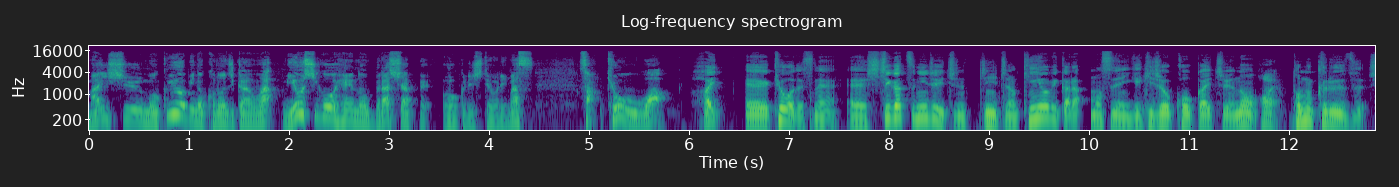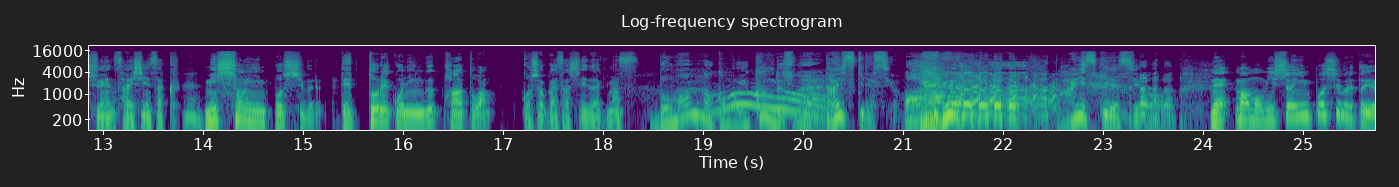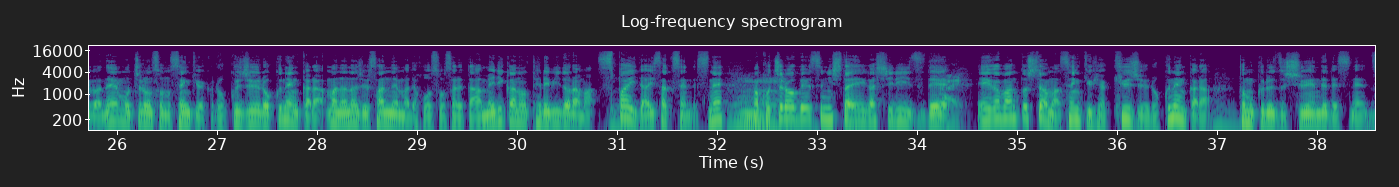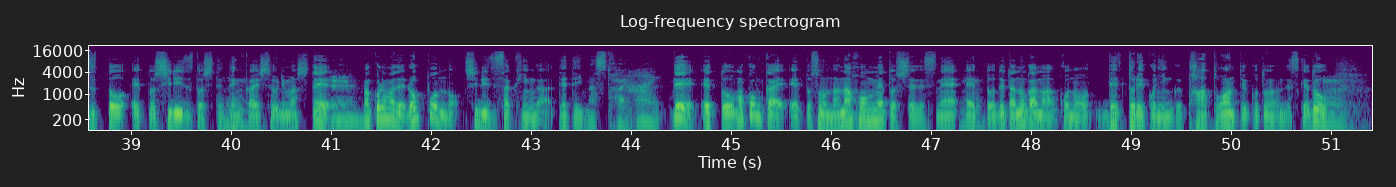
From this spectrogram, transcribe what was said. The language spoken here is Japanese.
毎週木曜日のこの時間は三好豪平のブラッシュアップお送りしております。さあ今日は？はい。えー今日はですね、えー7月21日の金曜日からもうすでに劇場公開中のはい。トム・クルーズ主演最新作、ミッション・インポッシブル、デッド・レコニングパート1ご紹介させていただきます。ど真ん中も行くんですね大好きですよ。大好きですよ。ね、まあもうミッションインポッシブルといえばね、もちろんその1966年から、まあ73年まで放送されたアメリカのテレビドラマ、スパイ大作戦ですね。まあこちらをベースにした映画シリーズで、はい映画版としてはまあ1996年からトム・クルーズ主演でですね、ずっと、えっと、シリーズとして展開しておりまして、ええまあこれまで6本のシリーズ作品が出ていますと。はいはい。で、えっと、まあ、今回、えっと、その7本目としてですね、えっと、出たのが、まあ、この、デッドレコニングパート1ということなんですけど、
